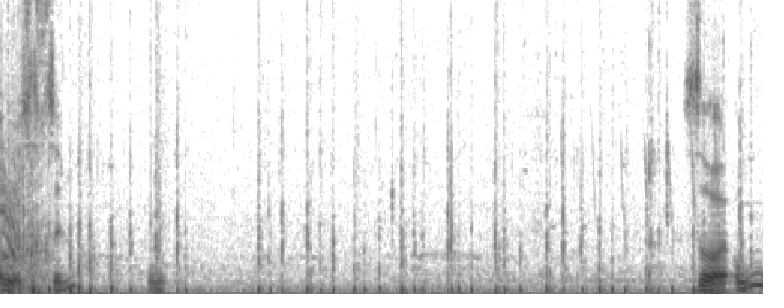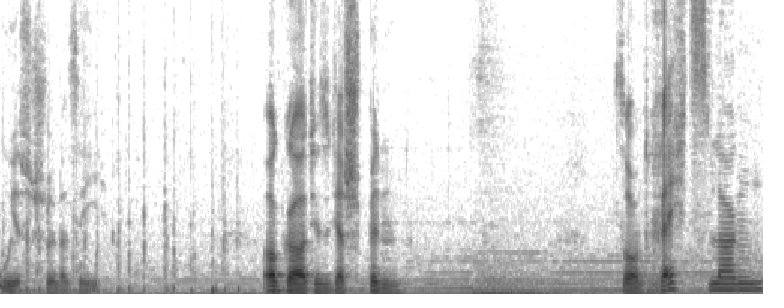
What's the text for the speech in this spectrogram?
Oh, ist das Sinn? Oh. So, oh, hier ist ein schöner See. Oh Gott, hier sind ja Spinnen. So, und rechts lang,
